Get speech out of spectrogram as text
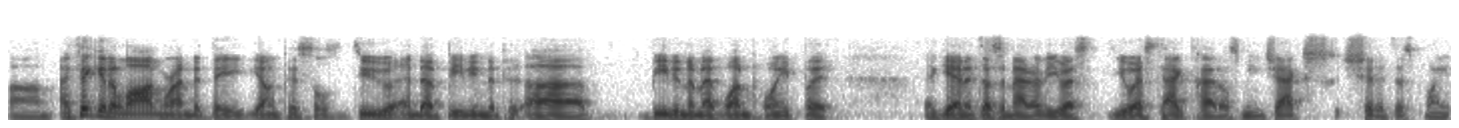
Um, I think in the long run that the Young Pistols do end up beating the uh, beating them at one point, but again, it doesn't matter. The U.S. U.S. tag titles mean jack shit at this point.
